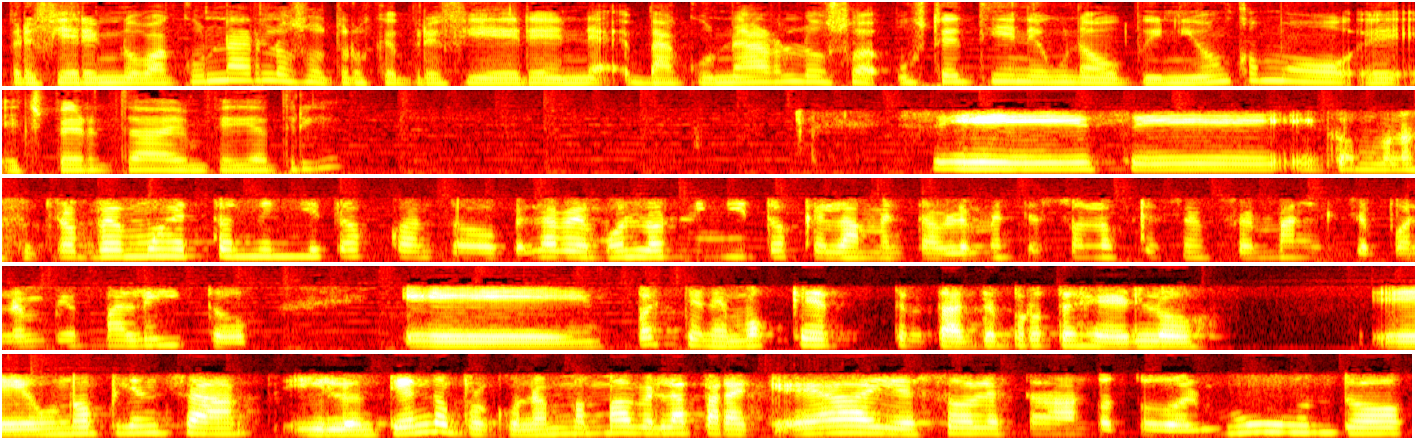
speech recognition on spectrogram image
prefieren no vacunarlos, otros que prefieren vacunarlos. ¿Usted tiene una opinión como experta en pediatría? Sí, sí, y como nosotros vemos estos niñitos cuando vemos los niñitos que lamentablemente son los que se enferman y se ponen bien malitos, eh, pues tenemos que tratar de protegerlos. Eh, uno piensa, y lo entiendo porque una mamá, ¿verdad? ¿Para qué? Ay, eso le está dando todo el mundo,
